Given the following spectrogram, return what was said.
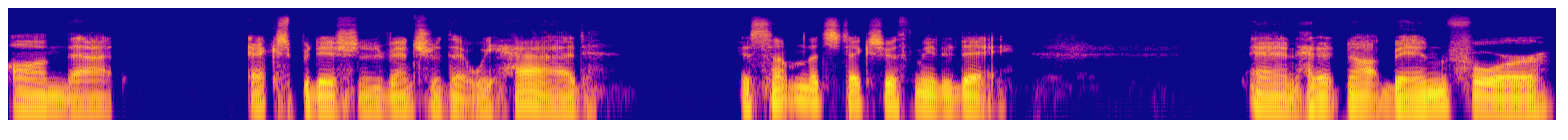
on that expedition adventure that we had, is something that sticks with me today. And had it not been for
